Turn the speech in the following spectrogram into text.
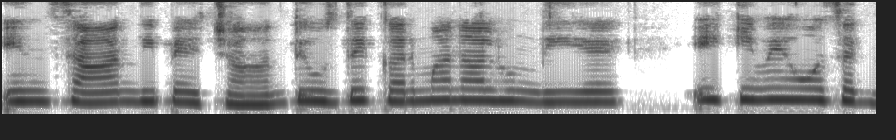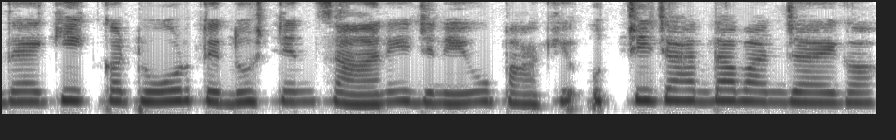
ਇਨਸਾਨ ਦੀ ਪਹਿਚਾਨ ਤੇ ਉਸਦੇ ਕਰਮਾਂ ਨਾਲ ਹੁੰਦੀ ਹੈ। ਇਹ ਕਿਵੇਂ ਹੋ ਸਕਦਾ ਹੈ ਕਿ ਇੱਕ ਕਠੋਰ ਤੇ ਦੁਸ਼ਟ ਇਨਸਾਨ ਇਹ ਜਨੇਊ ਪਾ ਕੇ ਉੱਚੀ ਜਾਤ ਦਾ ਬਣ ਜਾਏਗਾ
